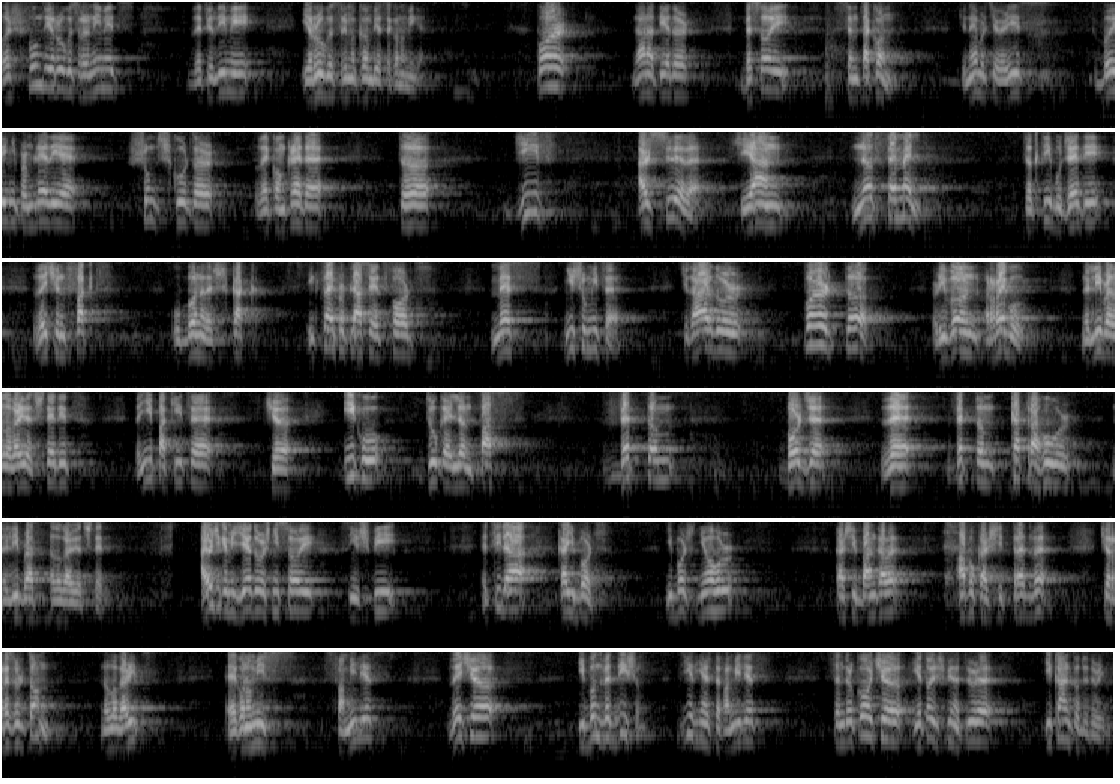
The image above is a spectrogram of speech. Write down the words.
Është fundi i rrugës së rrënimit dhe fillimi i rrugës të rimëkëmbjes ekonomike. Por, nga ana tjetër, besoj se më takon që në emër të qeverisë të bëj një përmbledhje shumë të shkurtër dhe konkrete të gjithë arsyeve që janë në themel të këtij buxheti dhe që në fakt u bënë edhe shkak i kësaj përplasjeje të fortë mes një shumice që ka ardhur për të rivënë rregull në librat e llogarive të shtetit Dhe një pakice që iku duke lënë pas vetëm borxhe dhe vetëm katrahurë në librat e llogarive të shtetit. Ajo që kemi gjetur është njësoj si një shpi e cila ka një borxh, një borxh të njohur karshi bankave apo karshi të tretëve që rezulton në llogaritë e ekonomisë së familjes dhe që i bën të vetëdijshëm të gjithë njerëzit e familjes se ndërkohë që jetojnë në shpinë e tyre i kanë këto detyrime.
